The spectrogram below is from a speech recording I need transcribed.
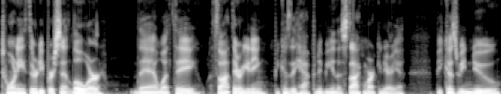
20, 30 percent lower than what they thought they were getting because they happened to be in the stock market area. Because we knew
